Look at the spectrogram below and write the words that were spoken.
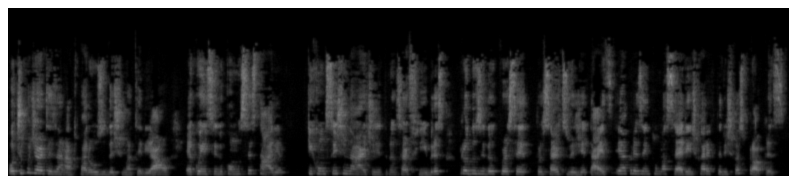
O tipo de artesanato para uso deste material é conhecido como cestária que consiste na arte de trançar fibras produzidas por, por certos vegetais e apresenta uma série de características próprias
